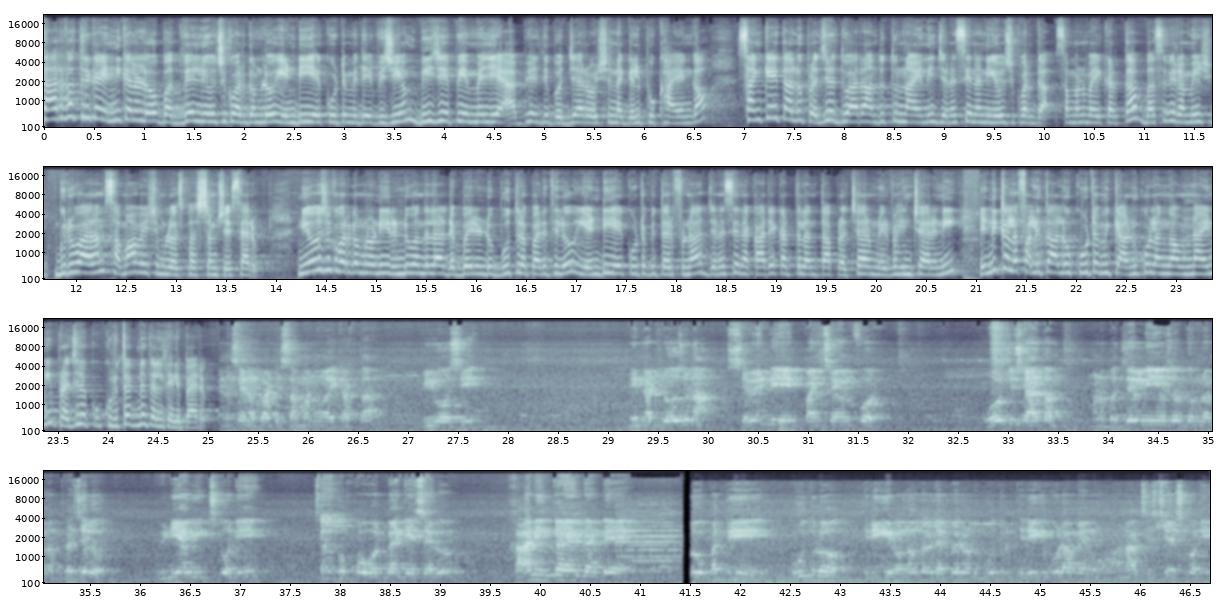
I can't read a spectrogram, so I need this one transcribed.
సార్వత్రిక ఎన్నికలలో బద్వేల్ నియోజకవర్గంలో ఎన్డీఏ కూటమిదే విజయం. బీజేపీ ఎమ్మెల్యే అభ్యర్థి బొజ్జా రోషన్న గెలుపు ఖాయంగా సంకేతాలు ప్రజల ద్వారా అందుతున్నాయని జనసేన నియోజకవర్గ సమన్వయకర్త బసవి రమేష్ గురువారం సమావేశంలో స్పష్టం చేశారు. నియోజకవర్గంలోని రెండు వందల డెబ్బై రెండు బూతుల పరిధిలో ఎన్డీఏ కూటమి తరఫున జనసేన కార్యకర్తలంతా ప్రచారం నిర్వహించారని ఎన్నికల ఫలితాలు కూటమికి అనుకూలంగా ఉన్నాయని ప్రజలకు కృతజ్ఞతలు తెలిపారు. జనసేన పార్టీ సమన్వయకర్త పిఓసి నిన్నటి రోజున seventy eight point seven four vote శాతం మన బద్దెల నియోజకవర్గంలో ఉన్న ప్రజలు వినియోగించుకొని చాలా గొప్ప ఓట్ బ్యాంక్ వేశారు కానీ ఇంకా ఏంటంటే ఇప్పుడు ప్రతి బూత్లో తిరిగి రెండు వందల డెబ్బై రెండు బూతులు తిరిగి కూడా మేము అనాలిసిస్ చేసుకొని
